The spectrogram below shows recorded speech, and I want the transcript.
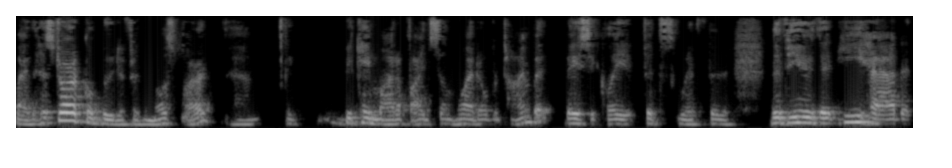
by the historical Buddha for the most part. Um, it became modified somewhat over time, but basically it fits with the, the view that he had at,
